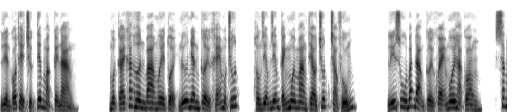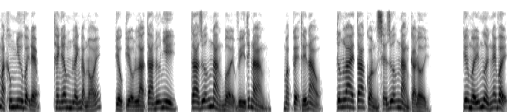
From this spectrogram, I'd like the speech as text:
liền có thể trực tiếp mặc kệ nàng. Một cái khác hơn 30 tuổi nữ nhân cười khẽ một chút, hồng diễm diễm cánh môi mang theo chút trào phúng. Lý Xu bắt đạm cười khỏe môi hạ cong, sắc mặt không như vậy đẹp, thanh âm lãnh đạm nói, Tiểu Kiều là ta nữ nhi, ta dưỡng nàng bởi vì thích nàng, mặc kệ thế nào, tương lai ta còn sẽ dưỡng nàng cả đời. kia mấy người nghe vậy,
